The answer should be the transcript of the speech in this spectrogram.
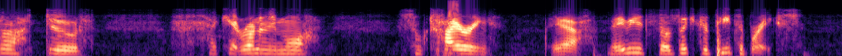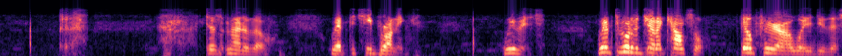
Oh, dude. I can't run anymore. So tiring. Yeah, maybe it's those extra pizza breaks. Doesn't matter, though. We have to keep running. Wait a minute. We have to go to the Jedi Council. They'll figure out a way to do this.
